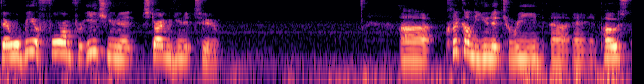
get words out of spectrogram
There will be a forum for each unit, starting with Unit 2, uh, click on the unit to read uh, and, and, post.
